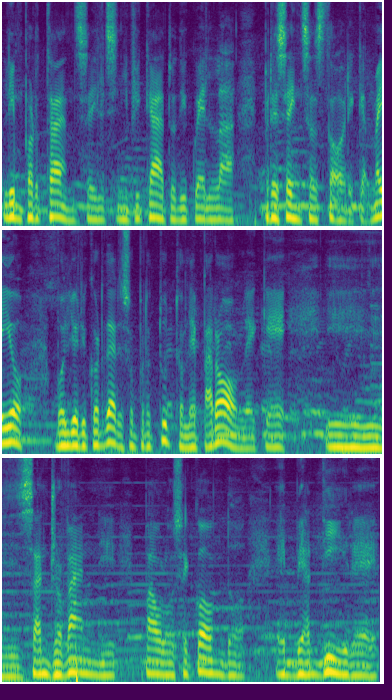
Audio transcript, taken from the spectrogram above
l'importanza e il significato di quella presenza storica, ma io voglio ricordare soprattutto le parole che San Giovanni Paolo II ebbe a dire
